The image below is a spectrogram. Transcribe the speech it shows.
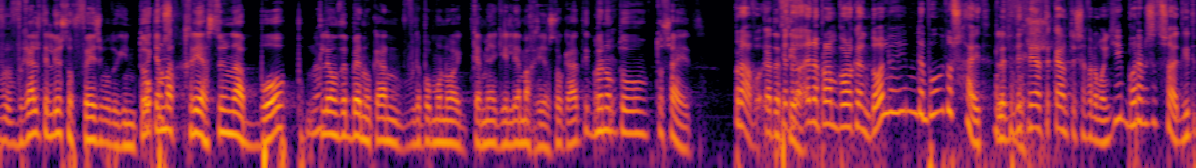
β- βγάλει τελείως στο Facebook το κινητό και άμα χρειαστεί να μπω, που Ναι. πλέον δεν μπαίνω καν, βλέπω μόνο καμία αγγελία. Άμα χρειαστώ κάτι, μπαίνω από το, το site. Μπράβο. Και Κατευθείαν. το ένα πράγμα που μπορεί να κάνετε όλοι είναι να μπούμε το site. Δηλαδή δεν χρειάζεται καν το εφαρμογή, μπορεί να μπεις στο site. Γιατί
